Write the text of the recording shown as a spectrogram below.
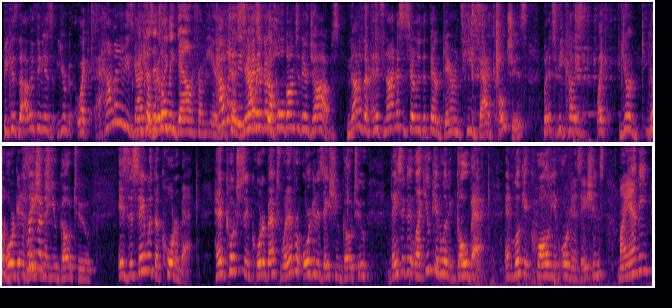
because the other thing is you're like how many of these guys Because are it's really, only down from here. how many of these guys are going to the- hold on to their jobs? None of them and it's not necessarily that they're guaranteed bad coaches, but it's because like you're the organization much- that you go to is the same with the quarterback. Head coaches and quarterbacks, whatever organization you go to, basically, like you can literally go back and look at quality of organizations. Miami,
